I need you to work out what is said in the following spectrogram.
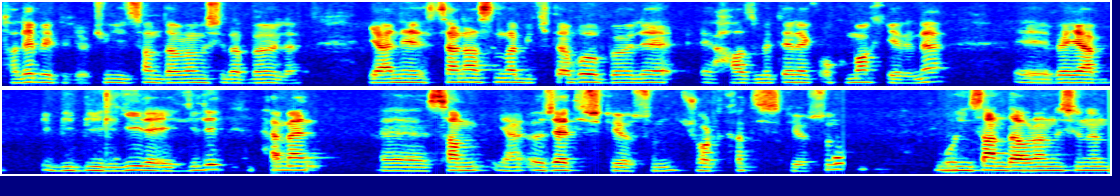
talep ediliyor. Çünkü insan davranışı da böyle. Yani sen aslında bir kitabı böyle e, hazmederek okumak yerine e, veya bir, bilgiyle ilgili hemen e, sam yani özet istiyorsun, shortcut istiyorsun. Bu insan davranışının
